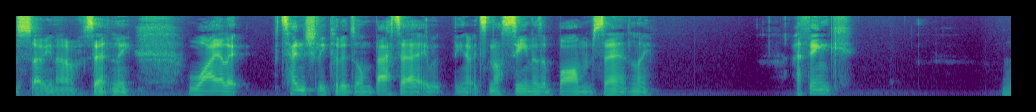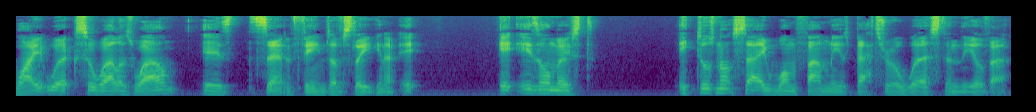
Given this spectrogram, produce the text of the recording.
So, you know, certainly while it potentially could have done better, it would, you know, it's not seen as a bomb, certainly. I think why it works so well as well is certain themes. Obviously, you know, it it is almost it does not say one family is better or worse than the other.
